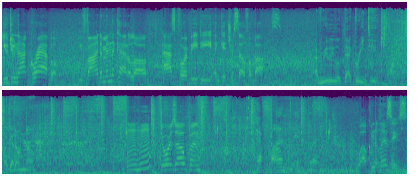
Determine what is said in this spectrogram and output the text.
You do not grab them. You find them in the catalog, ask for a BD, and get yourself a box. I really look that green to you. Like I don't know. Mm-hmm. Doors open. Have fun, input. Welcome to Lizzie's.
